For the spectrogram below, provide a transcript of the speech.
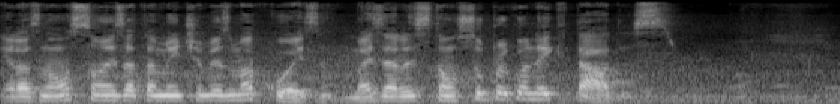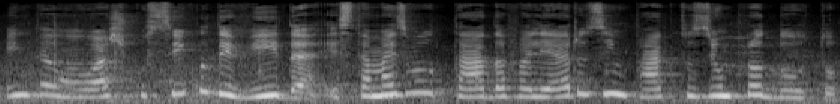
elas não são exatamente a mesma coisa, mas elas estão super conectadas. Então, eu acho que o ciclo de vida está mais voltado a avaliar os impactos de um produto,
